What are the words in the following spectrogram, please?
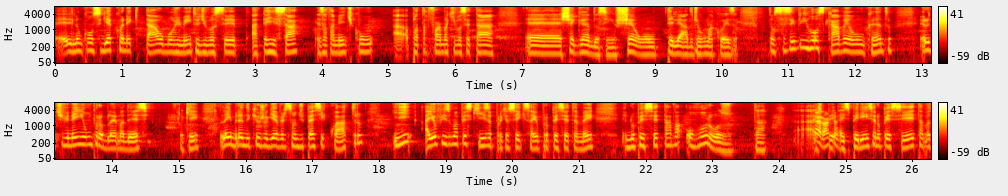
Ele não conseguia conectar o movimento de você aterrissar exatamente com a plataforma que você tá é, chegando, assim, o chão ou o telhado de alguma coisa. Então você sempre enroscava em algum canto. Eu não tive nenhum problema desse, ok? Lembrando que eu joguei a versão de PS4 e aí eu fiz uma pesquisa, porque eu sei que saiu pro PC também. No PC tava horroroso, tá? A, a experiência no PC tava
